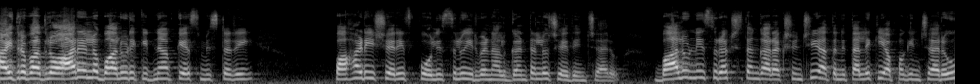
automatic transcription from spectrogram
హైదరాబాద్లో ఆరేళ్ళ బాలుడి kidnap case mystery. Pahadi Sharif పోలీసులు ఇరవై నాలుగు గంటల్లో ఛేదించారు. బాలుడిని సురక్షితంగా రక్షించి అతని తల్లికి అప్పగించారు.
